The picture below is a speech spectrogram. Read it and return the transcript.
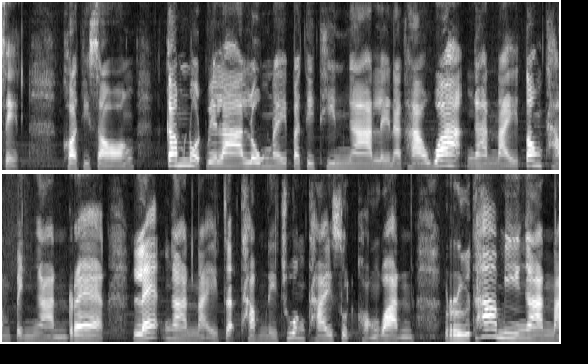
เสร็จ ข้อที่ 2 กำหนดเวลาลงในปฏิทินงานเลยนะคะ ว่างานไหนต้องทำเป็นงานแรก และงานไหนจะทำในช่วงท้ายสุดของวัน หรือถ้ามีงานไหน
